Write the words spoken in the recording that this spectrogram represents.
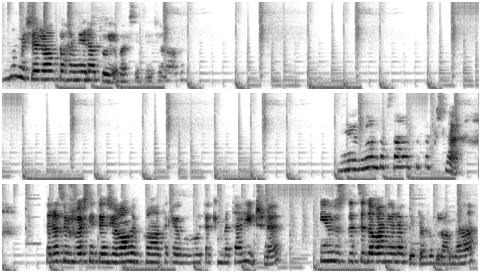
No myślę, że on trochę mi ratuje właśnie ten zielony. Nie wygląda wcale to tak źle. Teraz już właśnie ten zielony wygląda tak jakby był taki metaliczny i już zdecydowanie lepiej to wygląda.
